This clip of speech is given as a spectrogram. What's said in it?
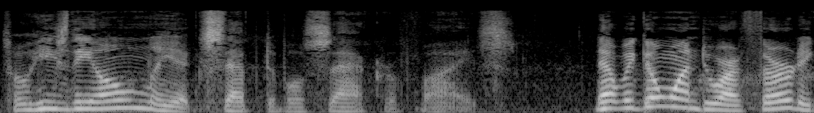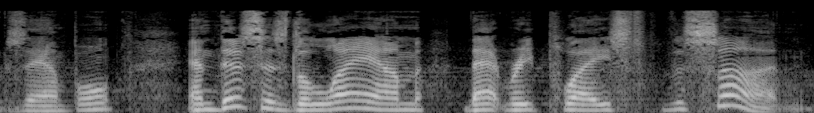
So he's the only acceptable sacrifice. Now we go on to our third example, and this is the lamb that replaced the son.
